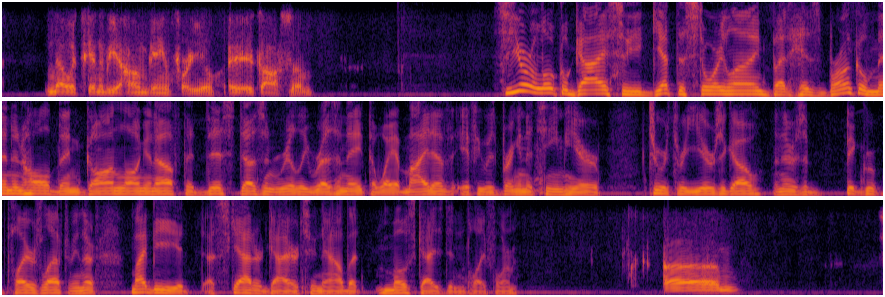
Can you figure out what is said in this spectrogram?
know it's going to be a home game for you. It's awesome. So you're a local guy, so you get the storyline, but has Bronco Mendenhall been gone long enough that this doesn't really resonate the way it might have if he was bringing a team here two or three years ago and there's a big group of players left? I mean, there might be a, a scattered guy or two now, but most guys didn't play for him. Um,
